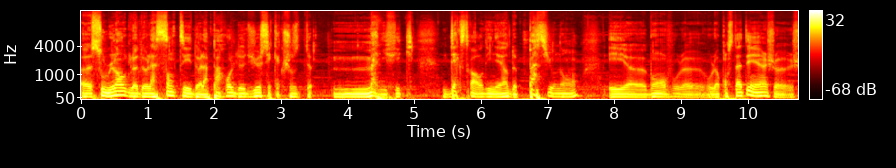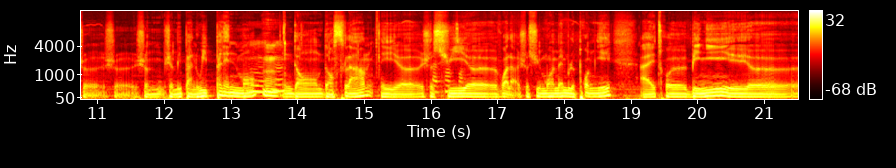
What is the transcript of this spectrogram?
euh, sous l'angle de la santé, de la parole de Dieu, c'est quelque chose de magnifique, d'extraordinaire, de passionnant. Et euh, bon, vous le, vous le constatez, hein, je, je, je, je, je m'épanouis pleinement dans, dans cela. Et euh, je suis, euh, voilà, je suis moi-même le premier à être euh, béni. Et euh,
